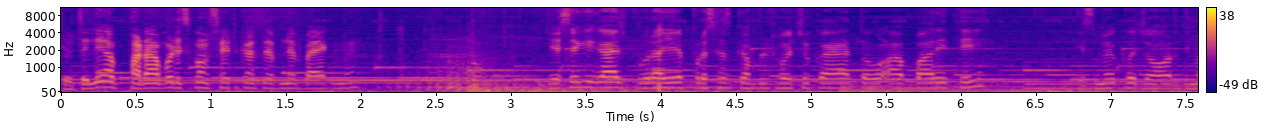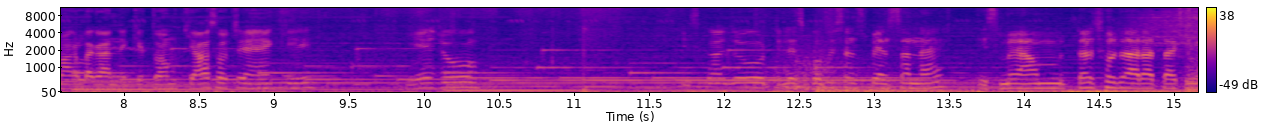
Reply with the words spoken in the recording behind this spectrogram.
तो चलिए अब फटाफट इसको हम सेट करते हैं अपने बाइक में। जैसे कि गाज पूरा ये प्रोसेस कंप्लीट हो चुका है तो अब बारी थी इसमें कुछ और दिमाग लगाने की। तो हम क्या सोचे हैं कि ये जो इसका जो टेलीस्कोपिक सस्पेंशन है, इसमें हम टच हो जा रहा था कि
